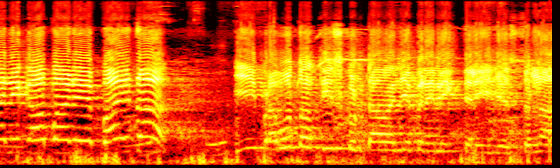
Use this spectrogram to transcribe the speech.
ఆరోగ్యాన్ని కాపాడే బాధ్యత ఈ ప్రభుత్వం తీసుకుంటామని చెప్పి నేను మీకు తెలియజేస్తున్నా.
